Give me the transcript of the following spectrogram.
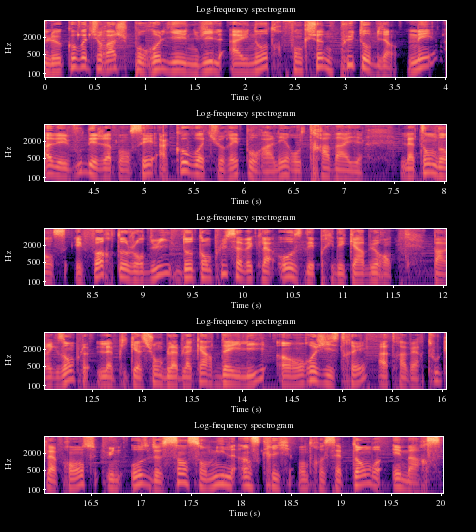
Le covoiturage pour relier une ville à une autre fonctionne plutôt bien, mais avez-vous déjà pensé à covoiturer pour aller au travail? La tendance est forte aujourd'hui, d'autant plus avec la hausse des prix des carburants. Par exemple, l'application Blablacar Daily a enregistré, à travers toute la France, une hausse de 500 000 inscrits entre septembre et mars.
